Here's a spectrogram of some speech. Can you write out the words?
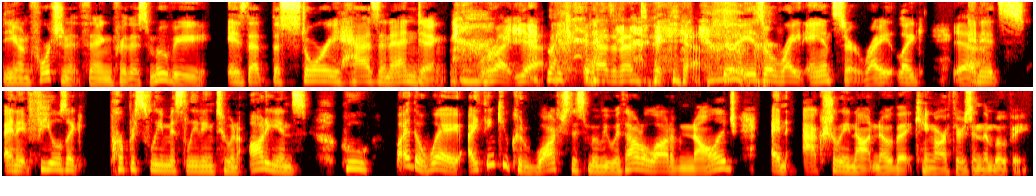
The unfortunate thing for this movie is that the story has an ending. Right. Yeah. like it has an ending. Yeah. there is a right answer, right? Like Yeah. and it's and it feels like purposefully misleading to an audience who by the way i think you could watch this movie without a lot of knowledge and actually not know that king arthur's in the movie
